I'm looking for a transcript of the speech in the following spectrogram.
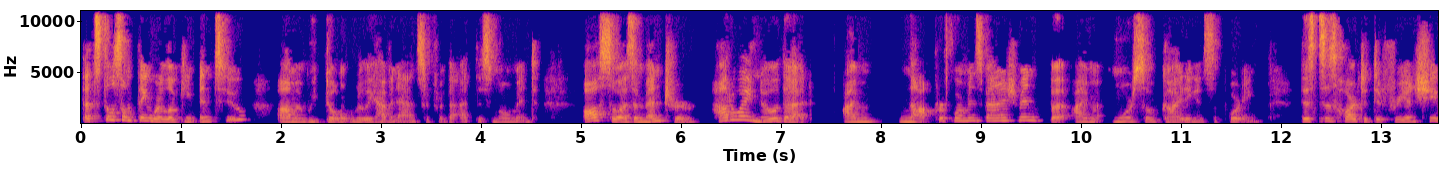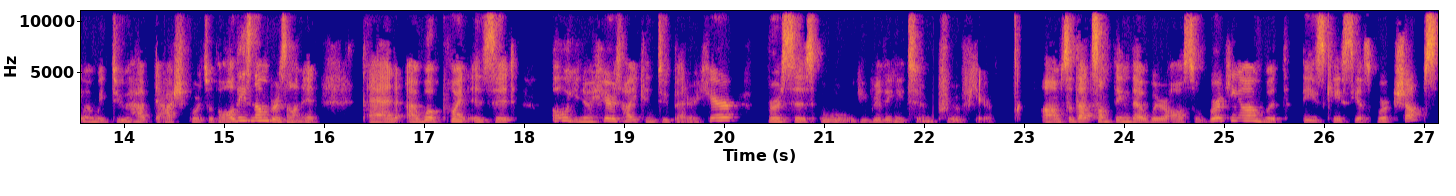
That's still something we're looking into, um, and we don't really have an answer for that at this moment. Also, as a mentor, how do I know that I'm not performance management, but I'm more so guiding and supporting? This is hard to differentiate when we do have dashboards with all these numbers on it. And at what point is it, oh, you know, here's how you can do better here versus, oh, you really need to improve here. Um, so that's something that we're also working on with these KCS workshops.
